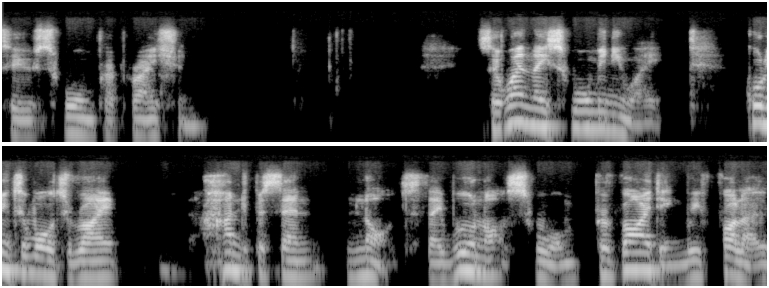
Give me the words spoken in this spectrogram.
to swarm preparation. So when they swarm anyway, according to Walter Wright, 100% not. They will not swarm, providing we follow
